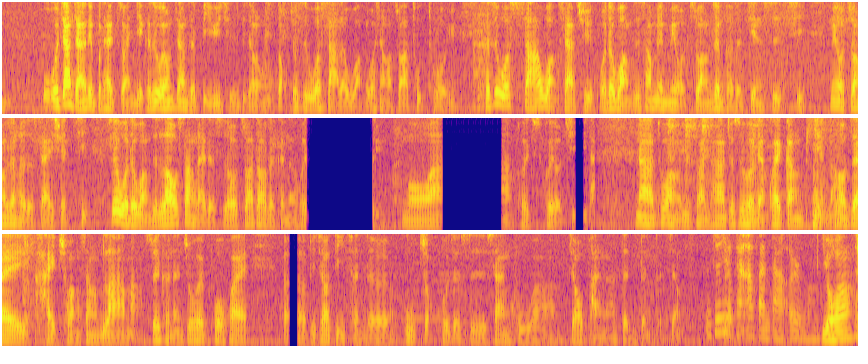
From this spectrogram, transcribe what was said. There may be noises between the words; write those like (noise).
我我这样讲有点不太专业，可是我用这样子比喻其实比较容易懂。就是我撒了网，我想要抓土托鱼，可是我撒网下去，我的网子上面没有装任何的监视器，没有装任何的筛选器，所以我的网子捞上来的时候，抓到的可能会摸啊啊，会会有其他。那拖网渔船它就是会有两块钢片，然后在海床上拉嘛，所以可能就会破坏。呃，比较底层的物种，或者是珊瑚啊、礁盘啊等等的这样子。你最近有看《阿凡达二》吗？有啊，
